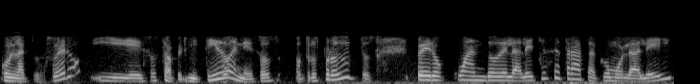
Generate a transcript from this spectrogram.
con lactosuero y eso está permitido en esos otros productos. Pero cuando de la leche se trata, como la ley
